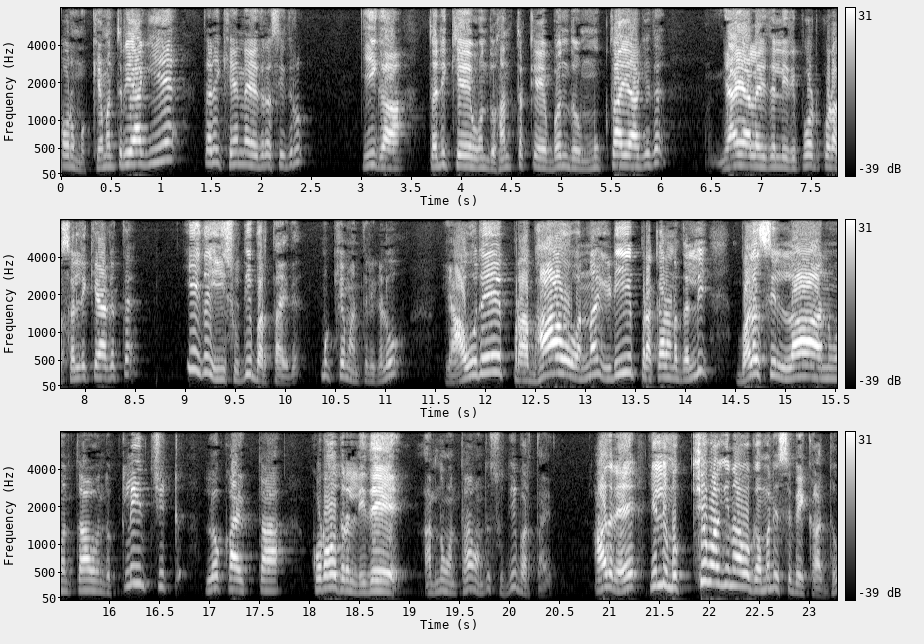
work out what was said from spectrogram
ಅವರು ಮುಖ್ಯಮಂತ್ರಿಯಾಗಿಯೇ ತನಿಖೆಯನ್ನು ಎದುರಿಸಿದರು. ಈಗ ತನಿಖೆ ಒಂದು ಹಂತಕ್ಕೆ ಬಂದು ಮುಕ್ತಾಯ ಆಗಿದೆ ನ್ಯಾಯಾಲಯದಲ್ಲಿ ರಿಪೋರ್ಟ್ ಕೂಡ ಸಲ್ಲಿಕೆ ಆಗುತ್ತೆ. ಈಗ ಈ ಸುದ್ದಿ ಬರ್ತಾ ಇದೆ. ಮುಖ್ಯಮಂತ್ರಿಗಳು ಯಾವುದೇ ಪ್ರಭಾವವನ್ನು ಇಡೀ ಪ್ರಕರಣದಲ್ಲಿ ಬಳಸಿಲ್ಲ ಅನ್ನುವಂಥ ಒಂದು ಕ್ಲೀನ್ ಚಿಟ್ ಲೋಕಾಯುಕ್ತ ಕೊಡೋದ್ರಲ್ಲಿದೆ ಅನ್ನುವಂಥ ಒಂದು ಸುದ್ದಿ ಬರ್ತಾ ಇದೆ. ಆದರೆ ಇಲ್ಲಿ ಮುಖ್ಯವಾಗಿ ನಾವು ಗಮನಿಸಬೇಕಾದ್ದು,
